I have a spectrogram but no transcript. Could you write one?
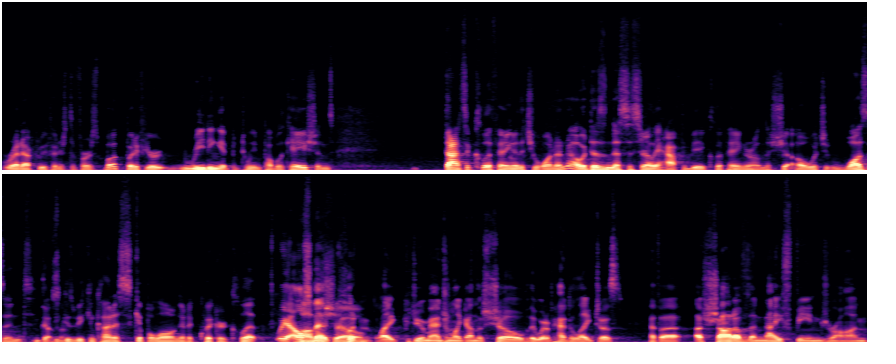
right after we finished the first book. But if you're reading it between publications, that's a cliffhanger that you want to know. It doesn't necessarily have to be a cliffhanger on the show, which it wasn't, doesn't. because we can kind of skip along at a quicker clip. Well, yeah, also that show. couldn't. Like, could you imagine, like, on the show, they would have had to, like, just have a, a shot of the knife being drawn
